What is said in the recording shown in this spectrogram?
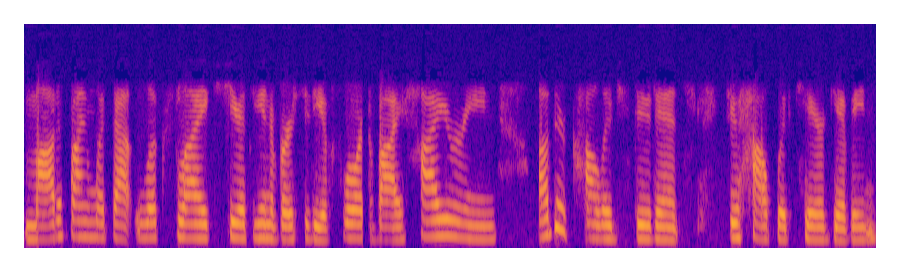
modifying what that looks like here at the University of Florida by hiring other college students to help with caregiving.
